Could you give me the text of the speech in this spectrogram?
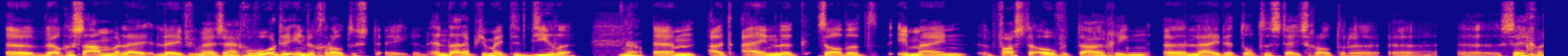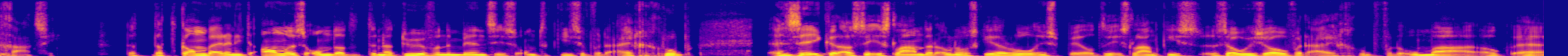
eh, welke samenleving wij zijn geworden in de grote steden. En daar heb je mee te dealen. Ja. En uiteindelijk zal dat in mijn vaste overtuiging eh, leiden tot een steeds grotere eh, eh, segregatie. Dat, dat kan bijna niet anders, omdat het de natuur van de mens is om te kiezen voor de eigen groep. En zeker als de islam daar ook nog eens een keer een rol in speelt. De islam kiest sowieso voor de eigen groep, voor de umma. Ook, hè,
